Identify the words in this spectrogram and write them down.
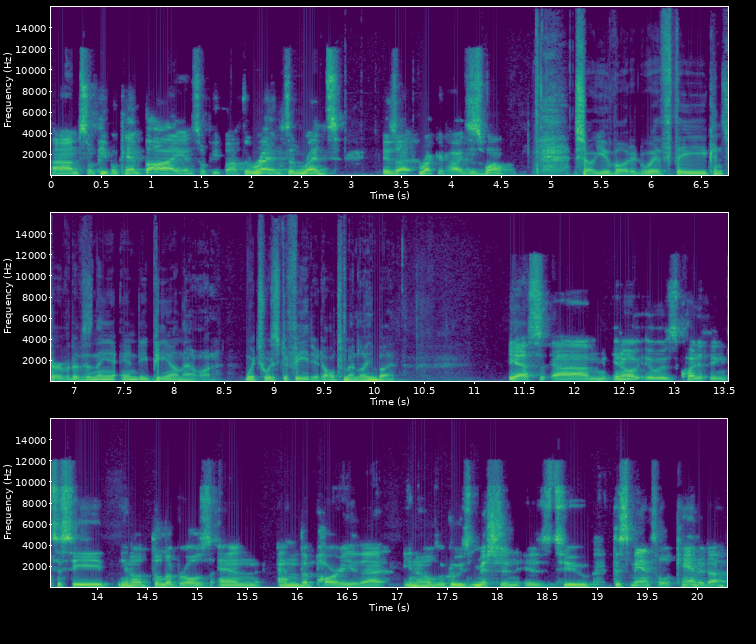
Um, so people can't buy, and so people have to rent, and rent is at record highs as well. So you voted with the Conservatives and the NDP on that one, which was defeated ultimately, but. Yes, um, you know it was quite a thing to see. You know the Liberals and and the party that you know whose mission is to dismantle Canada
